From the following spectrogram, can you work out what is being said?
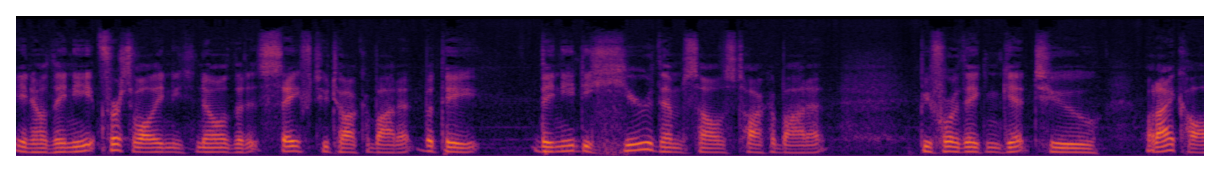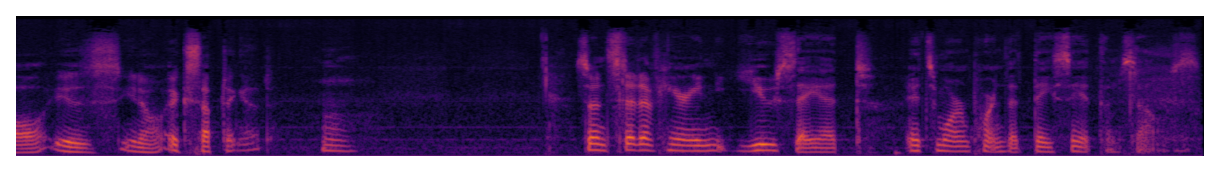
you know, they need first of all they need to know that it's safe to talk about it, but they they need to hear themselves talk about it before they can get to what I call is you know accepting it. Hmm. So instead of hearing you say it, it's more important that they say it themselves.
